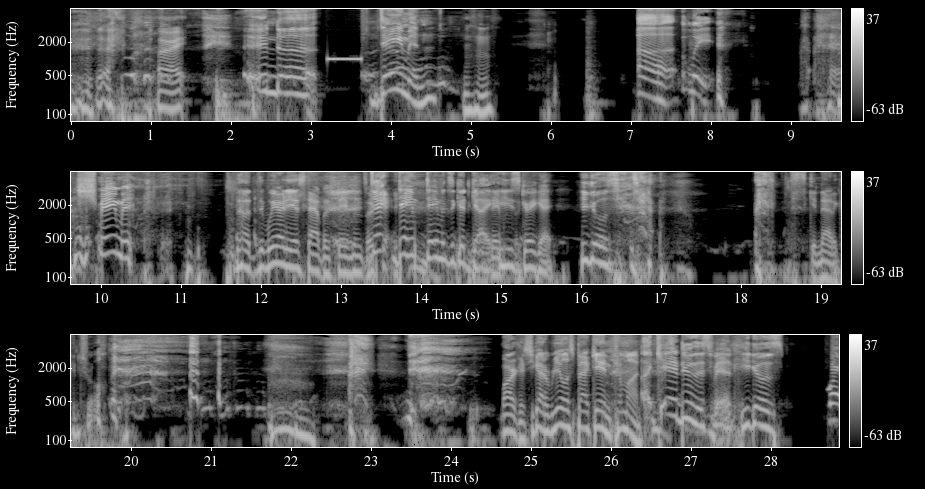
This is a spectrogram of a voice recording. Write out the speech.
All right. And uh Damon Mm-hmm. uh wait. Schmeeman. No, we already established Damon's Da- okay. Dam- Damon's a good guy. Damon- He's a great guy. He goes, It's getting out of control. Marcus, you got to reel us back in. Come on. I can't do this, man. He goes, What,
